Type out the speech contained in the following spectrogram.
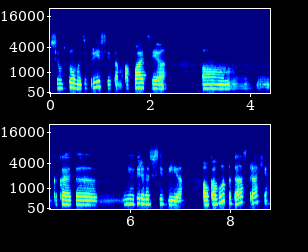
симптомы депрессии, там, апатия, какая-то неуверенность в себе, а у кого-то, да, страхи,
